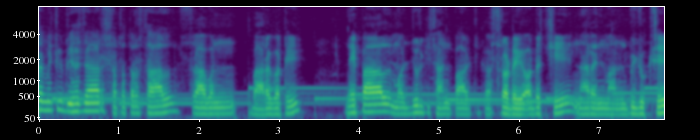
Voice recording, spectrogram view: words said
मिति दुई हजार सतहत्तर साल श्रावण बाह्र गते नेपाल मजदुर किसान पार्टीका श्रद्धेय अध्यक्ष नारायणमान बिजुक्से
